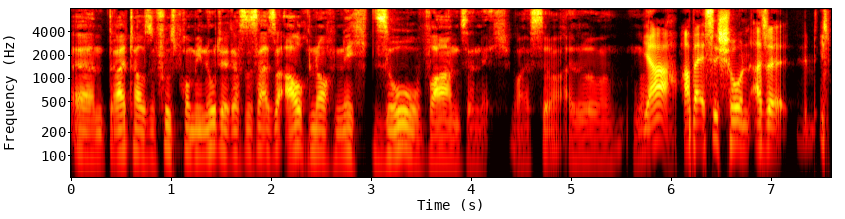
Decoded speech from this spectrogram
ähm, 3000 Fuß pro Minute. Das ist also auch noch nicht so wahnsinnig, weißt du? Also ne? ja, aber es ist schon, also ich,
